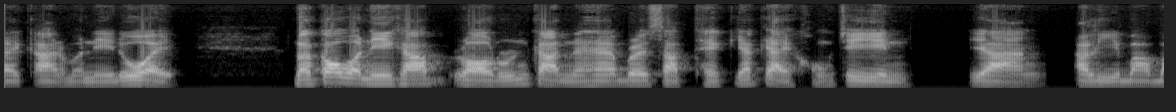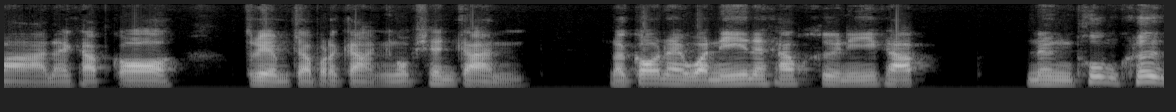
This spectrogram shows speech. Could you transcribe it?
รายการวันนี้ด้วย แล้วก็วันนี้ครับรอรุ้นกันนะฮะบริษัทเทคยักษ์ใหญ่ของจีน อย่างอาลีบาบานะครับก็เตรียมจะประกาศงบเช่นกัน แล้วก็ในวันนี้นะครับคืนนี้ครับหนึ่งทุ่มครึ่ง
